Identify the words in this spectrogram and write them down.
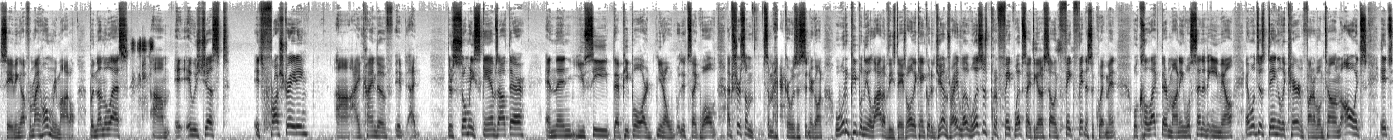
saving up for my home remodel. But nonetheless, um, it, it was just, it's frustrating. Uh, I kind of, it, I, there's so many scams out there, and then you see that people are, you know, it's like, well, I'm sure some some hacker was just sitting there going, well, what do people need a lot of these days? Well, they can't go to gyms, right? Well, let's just put a fake website together selling fake fitness equipment. We'll collect their money, we'll send an email, and we'll just dangle the carrot in front of them, telling them, oh, it's it's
